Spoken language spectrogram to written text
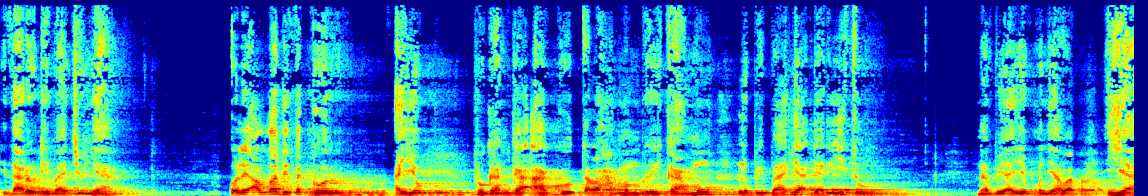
ditaruh di bajunya. Oleh Allah ditegur, Ayub, bukankah aku telah memberi kamu lebih banyak dari itu? Nabi Ayub menjawab, iya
